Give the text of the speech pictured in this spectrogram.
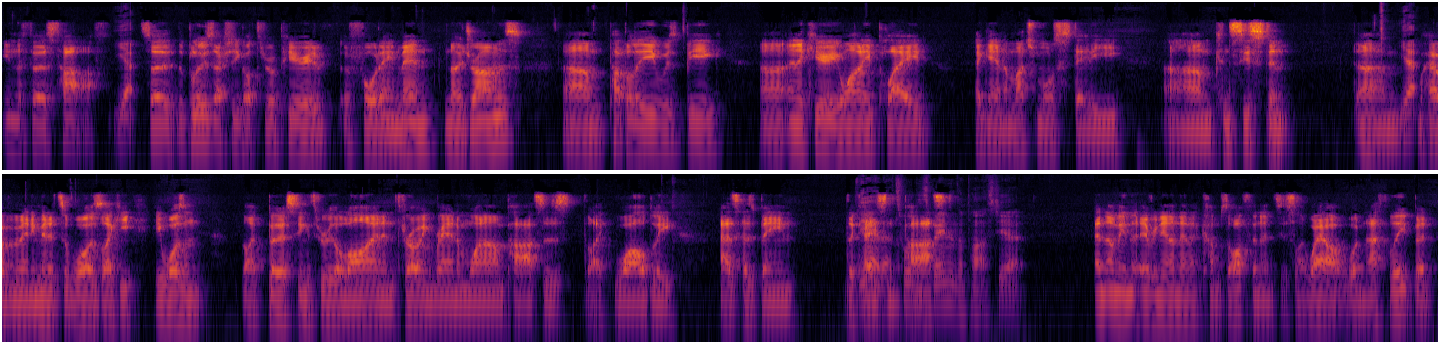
in the first half. Yeah. So the Blues actually got through a period of, of 14 men, no dramas. Um, Papali was big, uh, and Akira Ioane played again a much more steady, um, consistent. Um, Yeah. However many minutes it was, like he he wasn't like bursting through the line and throwing random one arm passes like wildly, as has been the Yeah, case in the past in the past. Yeah. And I mean, every now and then it comes off, and it's just like, wow, what an athlete! But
